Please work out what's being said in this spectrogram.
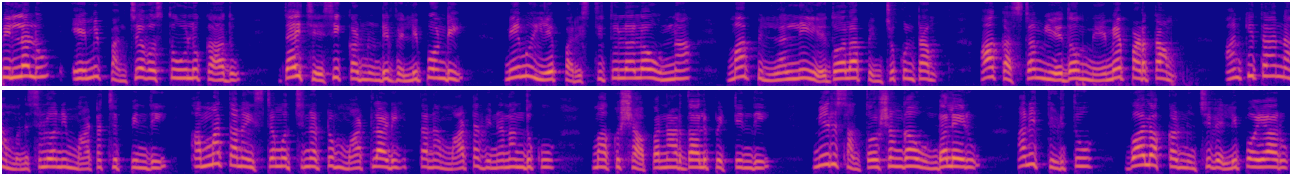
పిల్లలు ఏమి పంచే వస్తువులు కాదు. దయచేసి ఇక్కడి నుండి వెళ్ళిపోండి. మేము ఏ పరిస్థితులలో ఉన్నా మా పిల్లల్ని ఏదోలా పెంచుకుంటాం. ఆ కష్టం ఏదో మేమే పడతాం. అంకిత నా మనసులోని మాట చెప్పింది. అమ్మ తన ఇష్టం వచ్చినట్టు మాట్లాడి తన మాట విననందుకు మాకు శాపనార్థాలు పెట్టింది. మీరు సంతోషంగా ఉండలేరు అని తిడుతూ వాళ్ళు అక్కడి నుంచి వెళ్ళిపోయారు.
